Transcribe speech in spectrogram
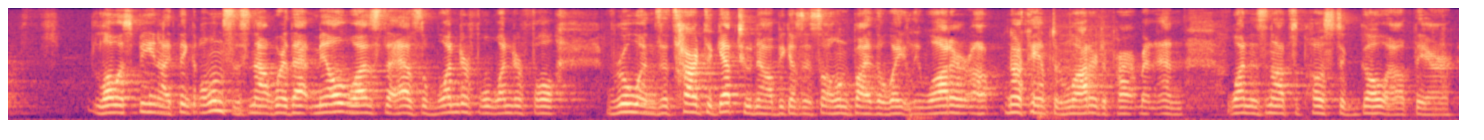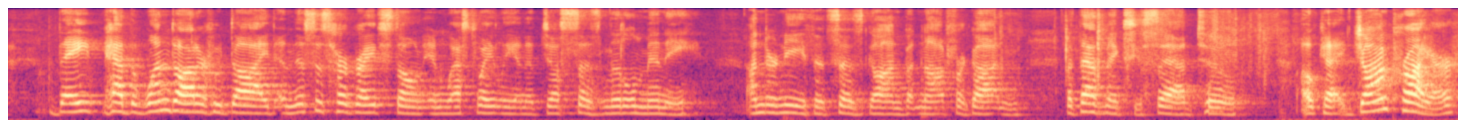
Lois Bean, I think, owns this now, where that mill was that has the wonderful, wonderful ruins. It's hard to get to now because it's owned by the Whately Water, uh, Northampton Water Department, and one is not supposed to go out there they had the one daughter who died, and this is her gravestone in West Whately, and it just says Little Minnie. Underneath it says gone but not forgotten. But that makes you sad too. Okay, John Pryor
